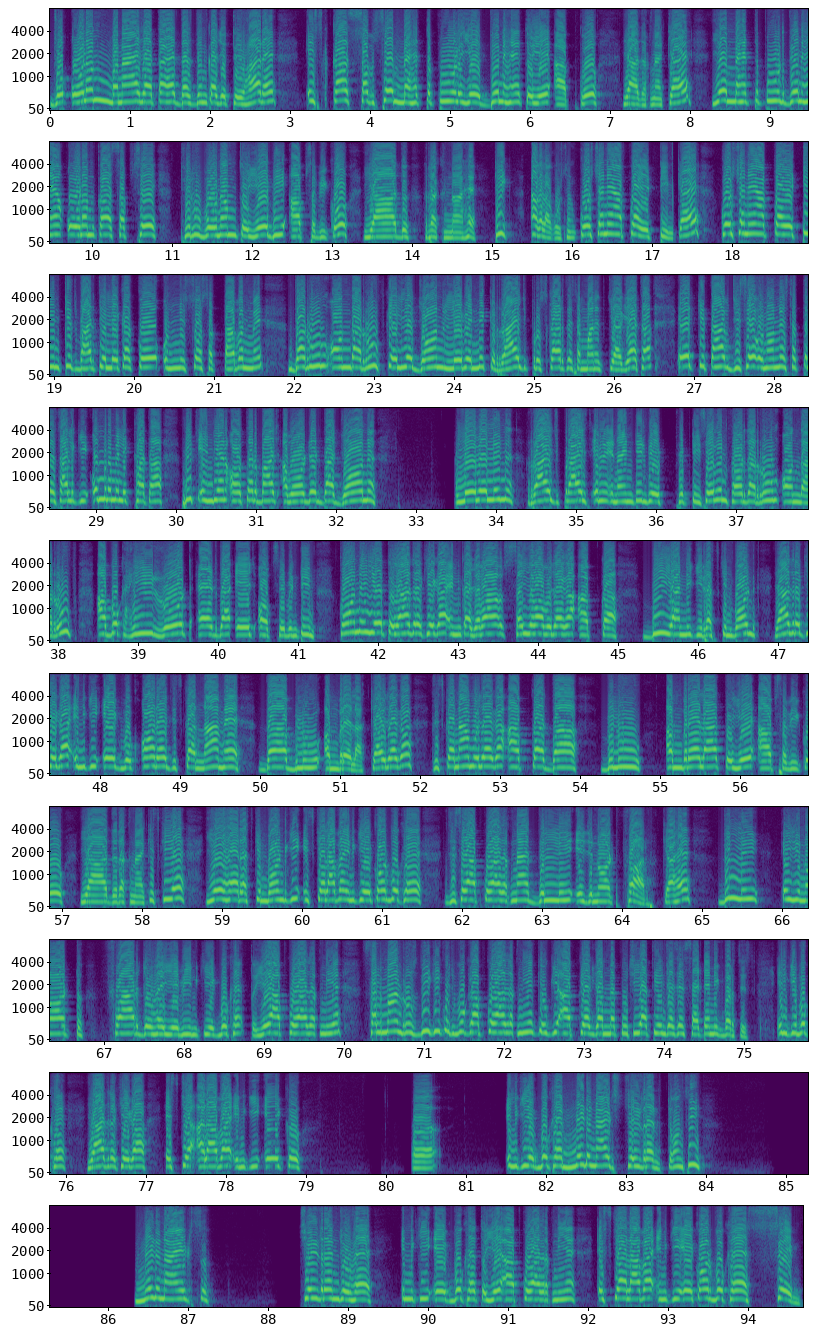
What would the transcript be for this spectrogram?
जो ओणम मनाया जाता है, दस दिन का जो त्योहार है इसका सबसे महत्वपूर्ण ये दिन है तो ये आपको याद रखना क्या है? ये महत्वपूर्ण दिन है ओणम का सबसे थिरुबोनम तो ये भी आप सभी को याद रखना है। ठीक, अगला क्वेश्चन क्वेश्चन है आपका 18 क्या है? क्वेश्चन है आपका 18 किस भारतीय लेखक को उन्नीस सौ सत्तावन में the room on the roof के लिए जॉन लेवेनिक राइज पुरस्कार से सम्मानित किया गया था? एक किताब जिसे उन्होंने 17 साल की उम्र में लिखा था which Indian author was awarded the John Llewellyn Rice Prize in 1957 for the room on the roof a book he wrote at the age of 17 कौन है ये? तो याद रखिएगा, इनका जवाब, सही जवाब हो जाएगा आपका बी यानी कि रस्किन बॉन्ड याद रखिएगा, इनकी एक बुक और है, जिसका नाम है द ब्लू अम्ब्रेला। क्या हो जाएगा? जिसका नाम हो जाएगा आपका द ब्लू अम्ब्रेला तो ये आप सभी को याद रखना है। किसकी है? ये है रस्किन बॉन्ड की। इसके अलावा इनकी एक और बुक है जिसे आपको याद रखना है दिल्ली इज़ नॉट फार। क्या है? दिल्ली इज़ नॉट फार जो है ये भी इनकी एक बुक है। तो ये आपको याद रखनी है। सलमान रुश्दी की कुछ बुक आपको याद रखनी है क्योंकि आपके एग्ज़ाम में पूछी जाती है जैसे सैटेनिक वर्सेस इनकी बुक है याद रखिएगा। इसके अलावा इनकी एक आ, इनकी एक बुक है मिड चिल्ड्रन कौन सी? मिड नाइट्स चिल्ड्रन जो है, इनकी एक बुक है तो ये आपको याद रखनी है। इसके अलावा इनकी एक और बुक है सेम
